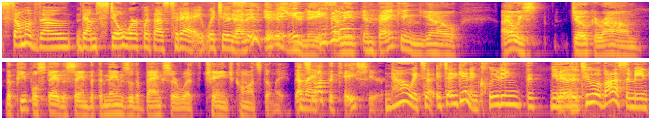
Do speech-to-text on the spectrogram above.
some of them them still work with us today, which is Yeah, it, it is it- unique. Isn't I mean, it? in banking, you know, I always joke around the people stay the same, but the names of the banks are with change constantly. That's Right. not the case here. No, it's a, it's again including the you know Yeah. the two of us. I mean,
